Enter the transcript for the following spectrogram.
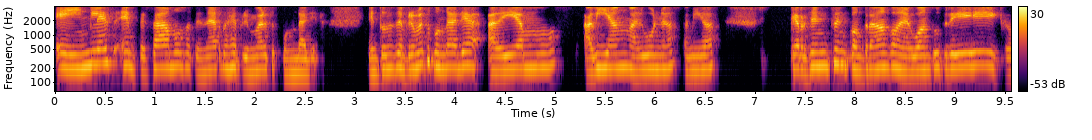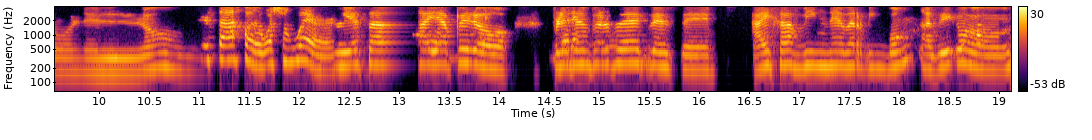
e inglés empezábamos a tener desde primaria y secundaria. Entonces, en primera y secundaria habíamos, habían algunas amigas que recién se encontraban con el one, two, three, con el, no, ¿Qué estabas con el wash and wear? ya estaba ya, pero present perfect, este, I have been, never been born, así como,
